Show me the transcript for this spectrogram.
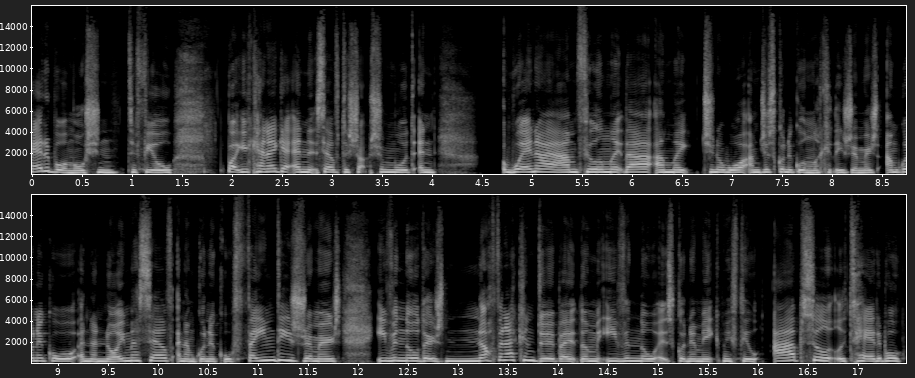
Terrible emotion to feel, but you kind of get in self destruction mode. And when I am feeling like that, I'm like, do you know what? I'm just going to go and look at these rumours. I'm going to go and annoy myself and I'm going to go find these rumours, even though there's nothing I can do about them, even though it's going to make me feel absolutely terrible.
